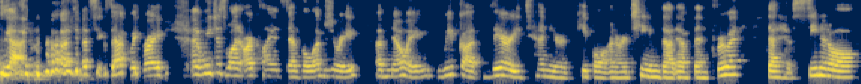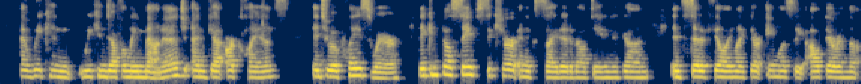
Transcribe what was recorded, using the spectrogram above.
Yeah, that's exactly right. And we just want our clients to have the luxury of knowing we've got very tenured people on our team that have been through it, that have seen it all, and we can we can definitely manage and get our clients into a place where they can feel safe, secure, and excited about dating again instead of feeling like they're aimlessly out there in the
